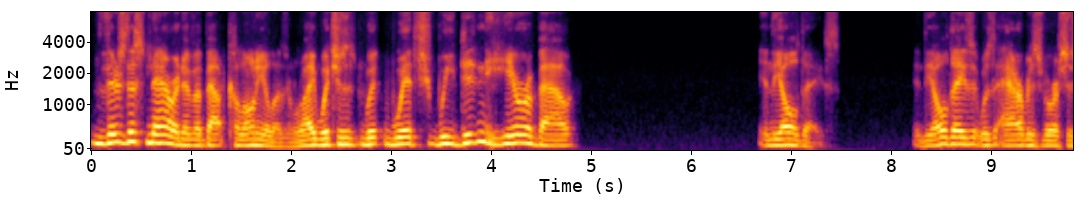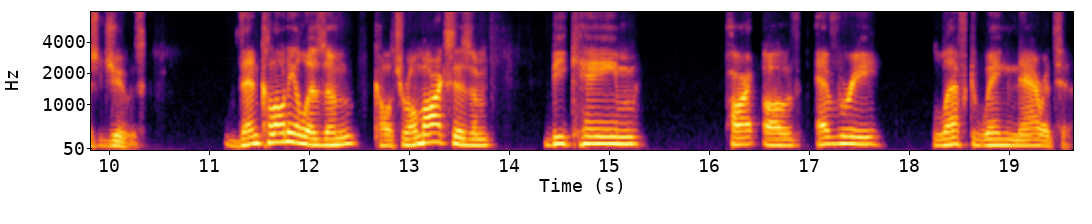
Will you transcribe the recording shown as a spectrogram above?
there's this narrative about colonialism right? Which is which we didn't hear about in the old days. In the old days it was arabs versus jews. Then colonialism cultural marxism became part of every left-wing narrative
